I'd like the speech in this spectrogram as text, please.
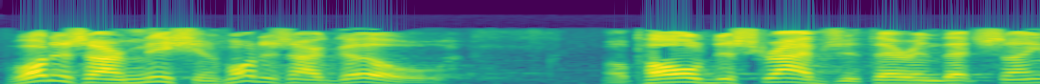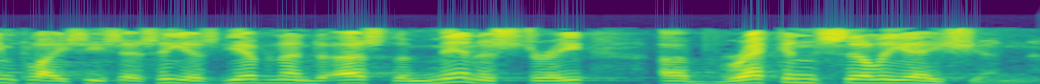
What is our mission? What is our goal? Well, Paul describes it there in that same place. He says, He has given unto us the ministry of reconciliation.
